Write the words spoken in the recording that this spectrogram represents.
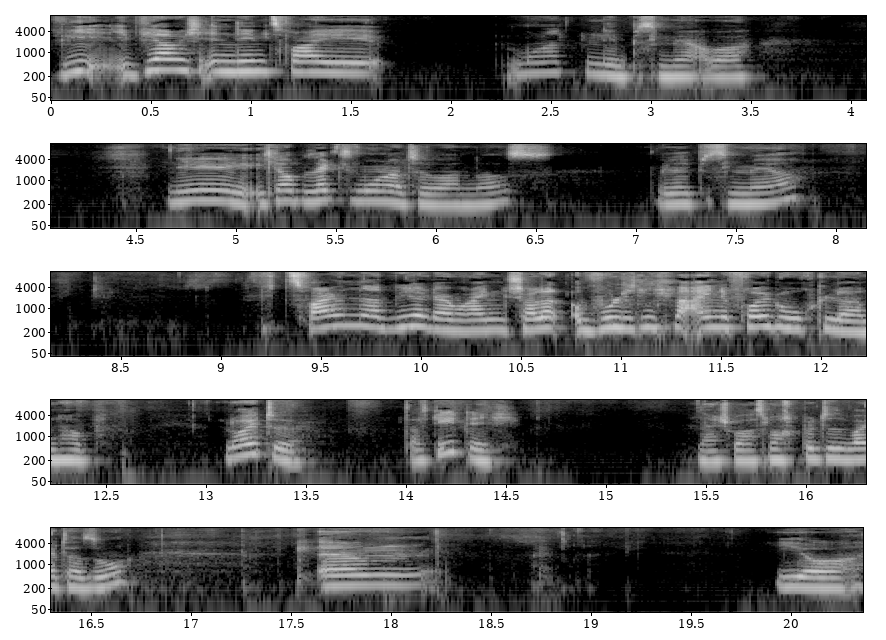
Wie, wie habe ich in den zwei Monaten, nee, ein bisschen mehr, aber. Nee, ich glaube sechs Monate waren das. Vielleicht ein bisschen mehr. 200 Wiedergaben reingeschallert, obwohl ich nicht mal eine Folge hochgeladen habe. Leute, das geht nicht. Nein, Spaß, macht bitte weiter so. Ähm, ja,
